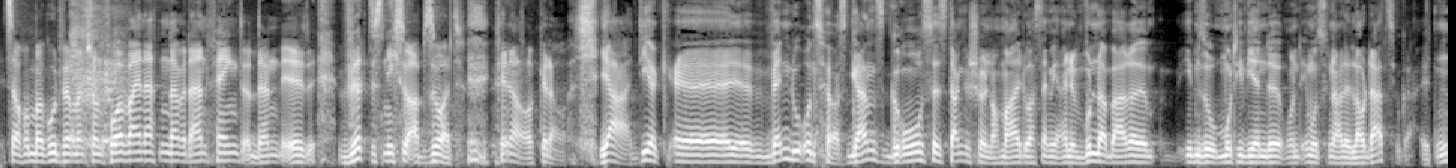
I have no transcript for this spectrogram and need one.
Ist auch immer gut, wenn man schon vor Weihnachten damit anfängt und dann äh, wirkt es nicht so absurd. Genau, genau. Ja, Dirk, äh, wenn du uns hörst, ganz großes Dankeschön nochmal. Du hast nämlich eine wunderbare, ebenso motivierende und emotionale Laudatio gehalten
